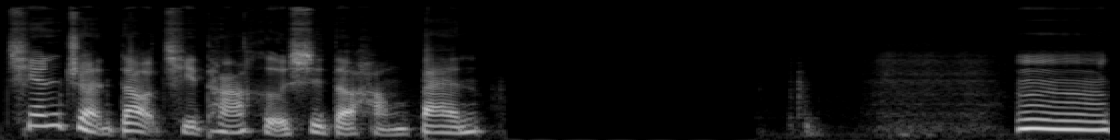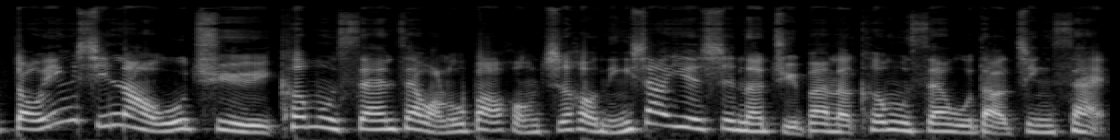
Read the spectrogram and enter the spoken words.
迁转到其他合适的航班。嗯，抖音洗脑舞曲《科目三》在网络爆红之后，宁夏夜市呢举办了科目三舞蹈竞赛。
